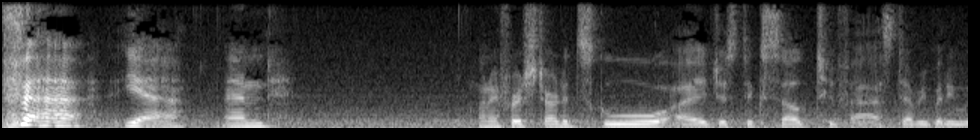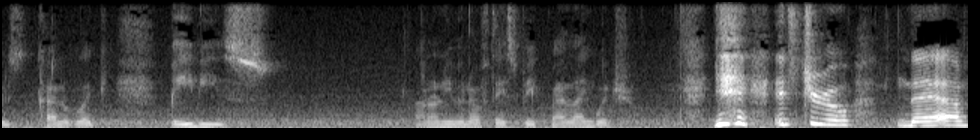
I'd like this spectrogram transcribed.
yeah, and when I first started school, I just excelled too fast. Everybody was kind of like babies. I don't even know if they speak my language. Yeah, it's true. Yeah,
